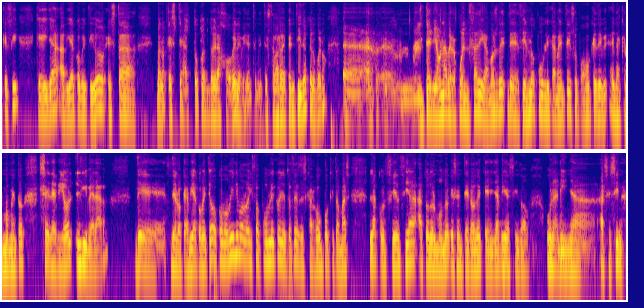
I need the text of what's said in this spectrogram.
que sí, que ella había cometido esta, bueno, este acto cuando era joven, evidentemente estaba arrepentida, pero bueno, eh, eh, tenía una vergüenza, digamos, de, de decirlo públicamente y supongo que en aquel momento se debió liberar de, de lo que había cometido, o como mínimo lo hizo público y entonces descargó un poquito más la conciencia a todo el mundo que se enteró de que ella había sido una niña asesina.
